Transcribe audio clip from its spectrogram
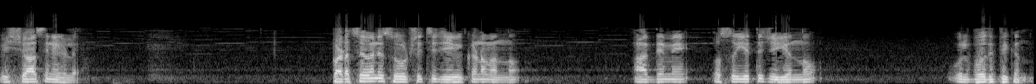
വിശ്വാസിനികളെ പടച്ചവനെ സൂക്ഷിച്ച് ജീവിക്കണമെന്ന് ആദ്യമേ വസൂയത്ത് ചെയ്യുന്നു ഉത്ബോധിപ്പിക്കുന്നു.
